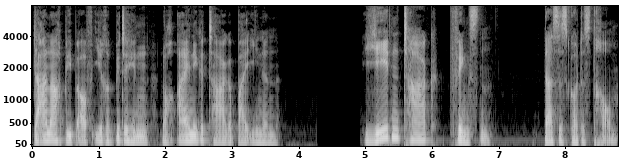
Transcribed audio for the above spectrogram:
Danach blieb er auf ihre Bitte hin noch einige Tage bei ihnen. Jeden Tag Pfingsten. Das ist Gottes Traum.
